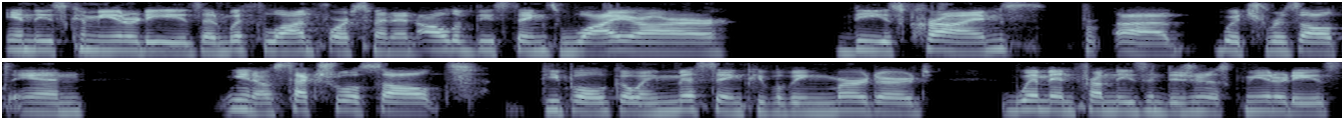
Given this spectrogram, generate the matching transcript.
in these communities and with law enforcement and all of these things. Why are these crimes, uh, which result in, you know, sexual assault, people going missing, people being murdered, women from these indigenous communities.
